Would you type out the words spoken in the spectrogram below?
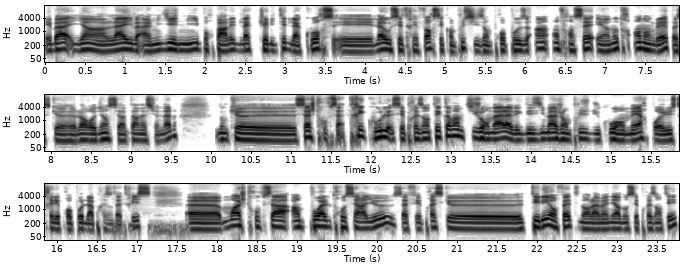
eh ben, il y a un live à midi et demi pour parler de l'actualité de la course. Et là où c'est très fort, c'est qu'en plus, ils en proposent un en français et un autre en anglais parce que leur audience est internationale. Donc euh, ça, je trouve ça très cool. C'est présenté comme un petit journal avec des images en plus du coup en mer pour illustrer les propos de la présentatrice. Euh, moi, je trouve ça un poil trop sérieux. Ça fait presque euh, télé en fait dans la manière dont c'est présenté.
